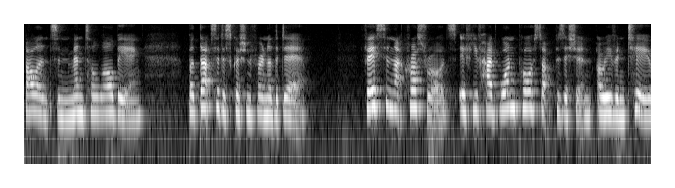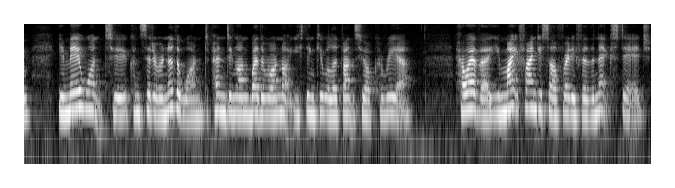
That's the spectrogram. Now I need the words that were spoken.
balance and mental well-being. But that's a discussion for another day. Faced in that crossroads, if you've had one postdoc position or even two, you may want to consider another one depending on whether or not you think it will advance your career. However, you might find yourself ready for the next stage,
